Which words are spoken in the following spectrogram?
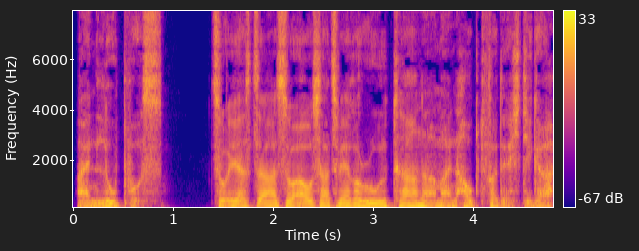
ein Lupus. Zuerst sah es so aus, als wäre Rule Turner mein Hauptverdächtiger,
